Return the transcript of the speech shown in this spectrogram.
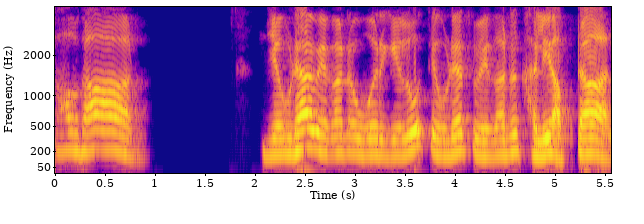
सावधान. जेवढ्या वेगानं वर गेलो तेवढ्याच वेगानं खाली आपटाल.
